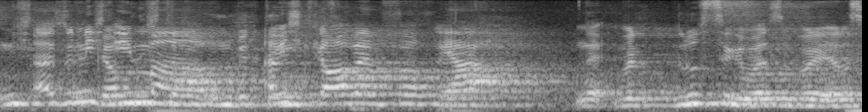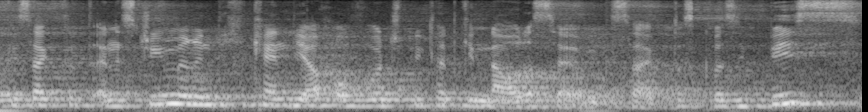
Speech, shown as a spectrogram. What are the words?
nicht, also nicht immer, nicht aber ich glaube einfach, ja. Ne, lustigerweise, weil er das gesagt hat, eine Streamerin, die ich kenne, die auch Overwatch spielt, hat genau dasselbe gesagt, dass quasi bis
